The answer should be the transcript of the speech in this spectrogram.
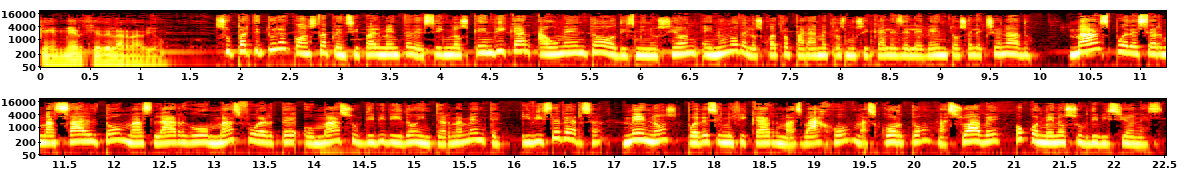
que emerge de la radio. Su partitura consta principalmente de signos que indican aumento o disminución en uno de los cuatro parámetros musicales del evento seleccionado. Más puede ser más alto, más largo, más fuerte o más subdividido internamente. Y viceversa, menos puede significar más bajo, más corto, más suave o con menos subdivisiones.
